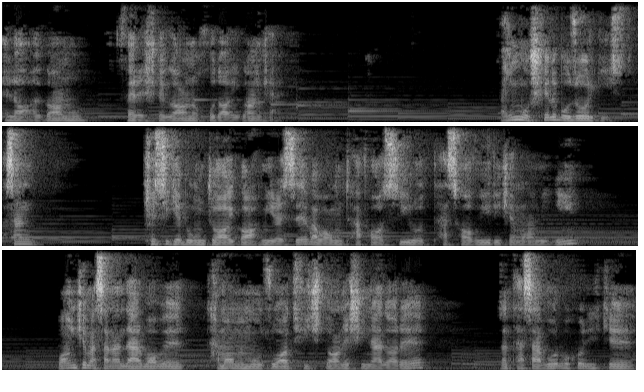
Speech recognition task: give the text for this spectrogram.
الهگان و فرشتگان و خدایگان کردیم. و این مشکل بزرگی است. اصلا کسی که به اون جایگاه می‌رسه و با اون تفاسیر و تصاویری که ما میدیم با اینکه مثلا در باب تمام موضوعات هیچ دانشی نداره مثلا تصور بکنید که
